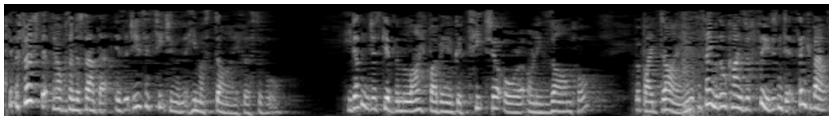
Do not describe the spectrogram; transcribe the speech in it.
I think the first step to help us understand that is that Jesus is teaching them that he must die, first of all. He doesn't just give them life by being a good teacher or, or an example, but by dying. And it's the same with all kinds of food, isn't it? Think about,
